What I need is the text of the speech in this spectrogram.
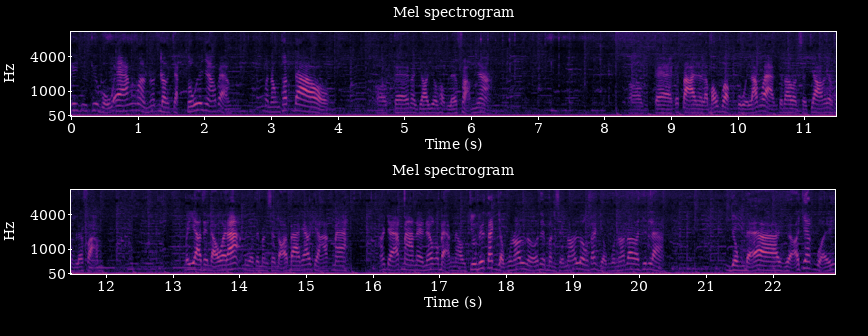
cái cái, cái vụ án mà nó đợt chặt túi đó nha các bạn. Mình không thích đâu. Ok này do vô phòng lễ phẩm nha. Ờ, ok cái tay này là báu vật cùi lắm các bạn. Cho nên mình sẽ cho nó vào phòng lễ phẩm bây giờ thì đủ rồi đó. Bây giờ thì mình sẽ đổi ba cái áo choàng ác ma áo choàng ác ma này nếu các bạn nào chưa biết tác dụng của nó nữa thì mình sẽ nói luôn tác dụng của nó. Đó chính là dùng để à, gỡ chát quỷ.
